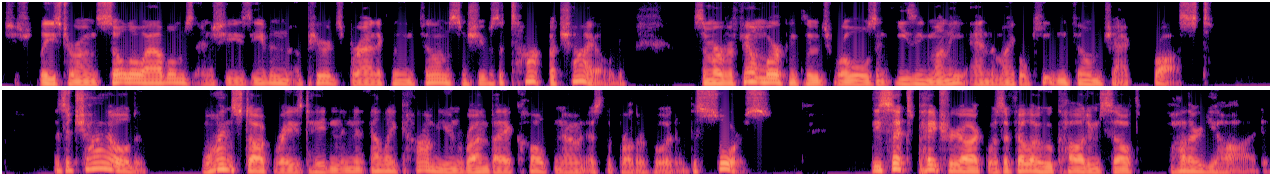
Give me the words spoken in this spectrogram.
She's released her own solo albums, and she's even appeared sporadically in films since she was a, to- a child. Some of her film work includes roles in Easy Money and the Michael Keaton film Jack Frost. As a child, Weinstock raised Haydn in an LA commune run by a cult known as the Brotherhood of the Source. The sex patriarch was a fellow who called himself Father Yod.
